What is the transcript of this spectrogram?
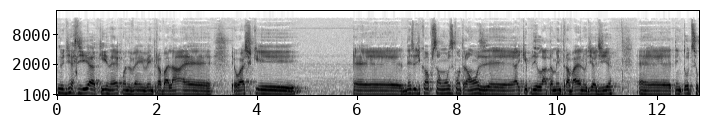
no dia a dia aqui, né, quando vem, vem trabalhar, é, eu acho que é, dentro de campo são 11 contra 11, é, a equipe de lá também trabalha no dia a dia, é, tem todo o seu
